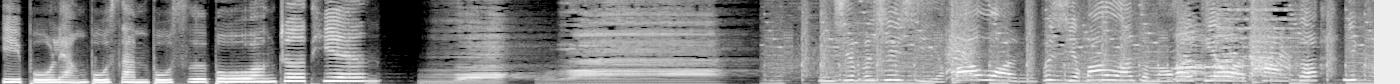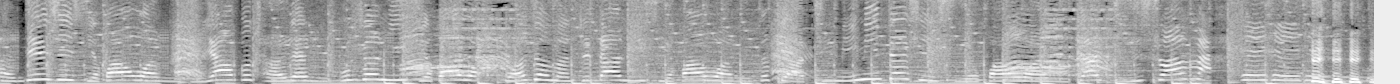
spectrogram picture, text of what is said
一步两步三步四步望着天。你是不是喜欢我？你不喜欢我怎么会听我唱歌？你肯定是喜欢我，你不要不承认。你不说你喜欢我，我怎么知道你喜欢我？你的表情明明就是喜欢我，你就直说嘛，嘿嘿嘿。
